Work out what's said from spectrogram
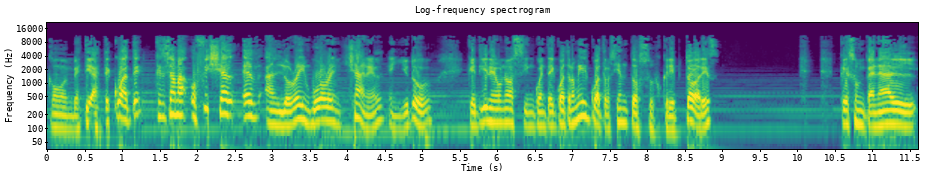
¿Cómo investigaste, cuate? Que se llama Official Ed and Lorraine Warren Channel en YouTube, que tiene unos 54.400 suscriptores, que es un canal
